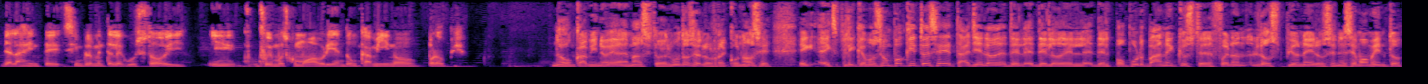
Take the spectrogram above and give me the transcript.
ya la gente simplemente le gustó y, fuimos como abriendo un camino propio. No, un camino y además todo el mundo se lo reconoce. Eh, expliquemos un poquito ese detalle de, lo del, pop urbano y que ustedes fueron los pioneros. En ese momento,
